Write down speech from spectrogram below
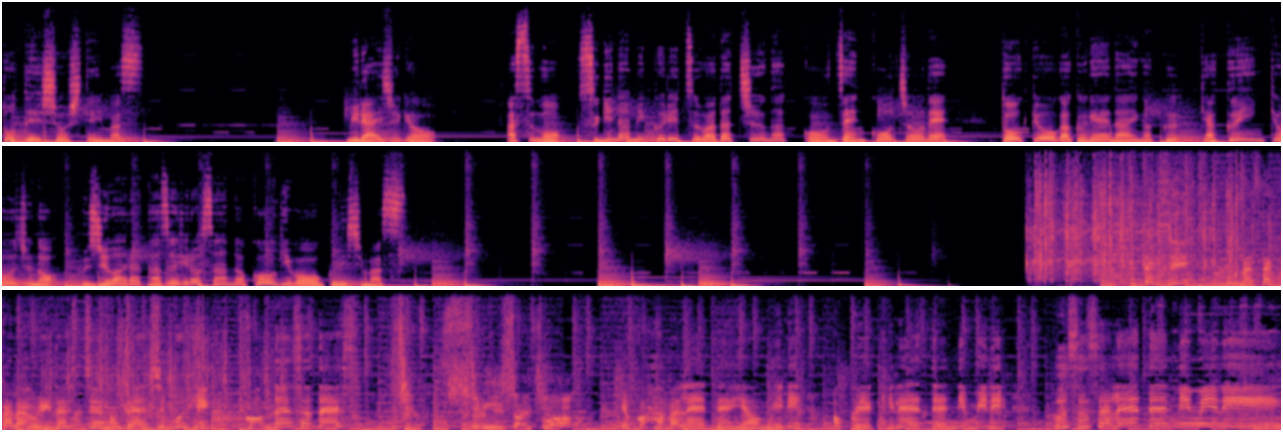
と提唱しています。未来授業。明日も杉並区立和田中学校前校長で「東京学芸大学客員教授の藤原和弘さんの講義をお送りします。私村田から売り出し中の電子部品コンデンサです。スリーサイズは？横幅0.4ミリ奥行き0.2ミリ薄さ0.2ミリ。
